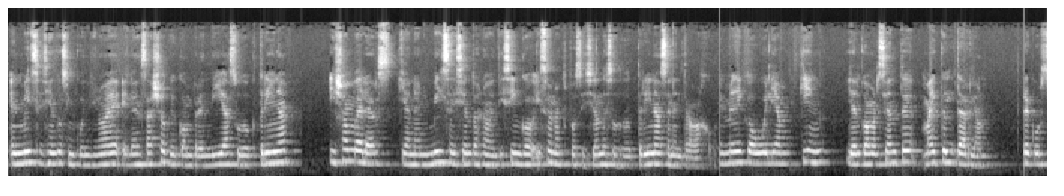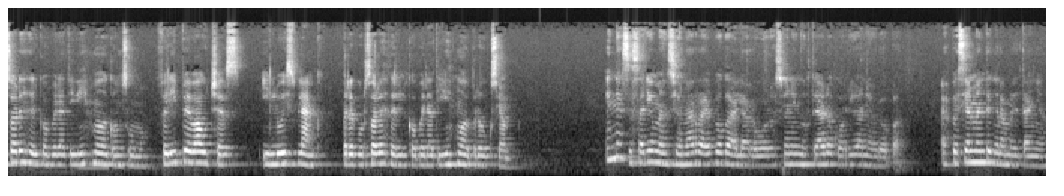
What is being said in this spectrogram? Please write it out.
en 1659 el ensayo que comprendía su doctrina, y John Bellers, quien en 1695 hizo una exposición de sus doctrinas en el trabajo. El médico William King y el comerciante Michael Darrion, precursores del cooperativismo de consumo, Felipe Bauches y Louis Blanc, precursores del cooperativismo de producción. Es necesario mencionar la época de la revolución industrial ocurrida en Europa, especialmente en Gran Bretaña,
